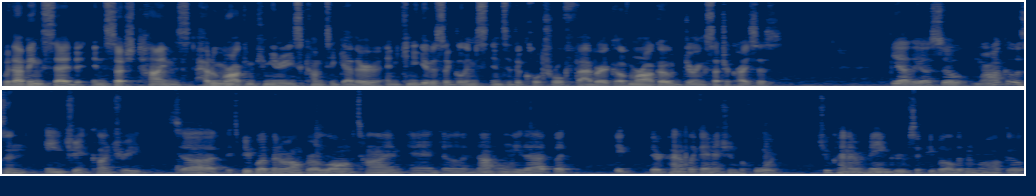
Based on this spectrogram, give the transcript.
with that being said, in such times, how do Moroccan communities come together? And can you give us a glimpse into the cultural fabric of Morocco during such a crisis? Yeah, Leo. So, Morocco is an ancient country uh, its people have been around for a long time, and uh, not only that, but it, they're kind of like I mentioned before, two kind of main groups of people that live in Morocco,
